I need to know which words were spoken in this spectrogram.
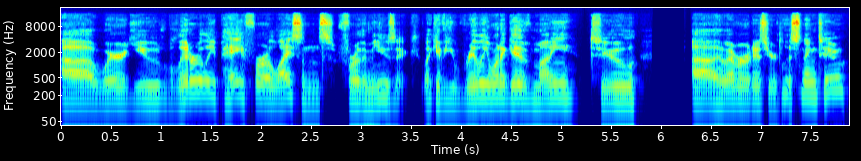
uh where you literally pay for a license for the music. Like if you really want to give money to uh whoever it is you're listening to,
